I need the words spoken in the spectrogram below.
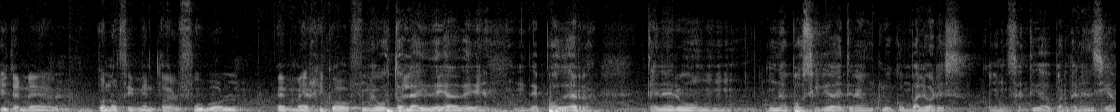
y tener conocimiento del fútbol en México. Me gustó la idea de, de poder tener un- una posibilidad de tener un club con valores, con sentido de pertenencia.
